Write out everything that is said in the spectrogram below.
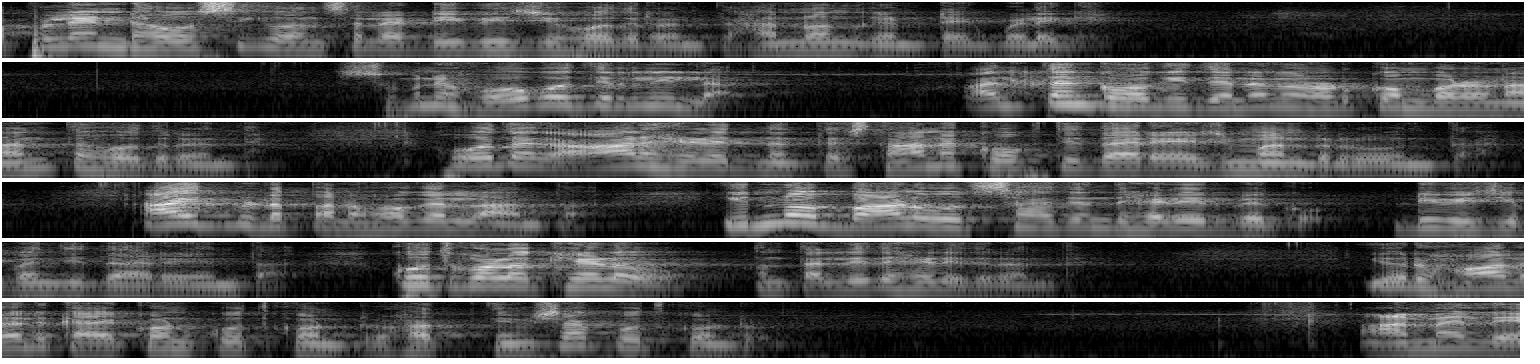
ಅಪ್ಲೆಂಡ್ ಹೌಸಿಗೆ ಒಂದು ಸಲ ಡಿ ವಿ ಜಿ ಹೋದ್ರಂತೆ, ಹನ್ನೊಂದು ಗಂಟೆಗೆ ಬೆಳಗ್ಗೆ. ಸುಮ್ಮನೆ ಹೋಗೋದಿರಲಿಲ್ಲ. ಅಲ್ಲಿ ತನಕ ಹೋಗಿದ್ದೇನೆಲ್ಲ ನೋಡ್ಕೊಂಬರೋಣ ಅಂತ ಹೋದ್ರಂತೆ. ಹೋದಾಗ ಆಳು ಹೇಳಿದ್ನಂತೆ ಸ್ನಾನಕ್ಕೆ ಹೋಗ್ತಿದ್ದಾರೆ ಯಜಮಾನರು ಅಂತ. ಆಯ್ತು ಬಿಡಪ್ಪ, ನಾನು ಹೋಗಲ್ಲ ಅಂತ. ಇನ್ನೂ ಭಾಳ ಉತ್ಸಾಹದಿಂದ ಹೇಳಿರಬೇಕು ಡಿ ವಿ ಜಿ ಬಂದಿದ್ದಾರೆ ಅಂತ. ಕೂತ್ಕೊಳ್ಳೋಕೆ ಹೇಳು ಅಂತ ಅಲ್ಲಿದೆ ಹೇಳಿದ್ರಂತೆ. ಇವರು ಹಾಲಲ್ಲಿ ಕಾಯ್ಕೊಂಡು ಕೂತ್ಕೊಂಡ್ರು, ಹತ್ತು ನಿಮಿಷ ಕೂತ್ಕೊಂಡ್ರು. ಆಮೇಲೆ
